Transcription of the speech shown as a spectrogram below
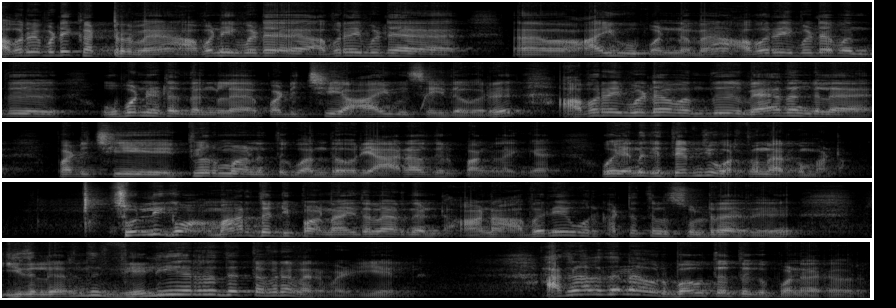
அவரை விட கட்டுறவன் அவனை விட அவரை விட ஆய்வு பண்ணவன் அவரை விட வந்து உபநிடதங்களை படித்து ஆய்வு செய்தவர் அவரை விட வந்து வேதங்களை படித்து தீர்மானத்துக்கு வந்தவர் யாராவது இருப்பாங்களேங்க ஓ எனக்கு தெரிஞ்சு ஒருத்தனாக இருக்க மாட்டான். சொல்லிக்குவான் மார்த்தட்டிப்பான் நான் இதெல்லாம் இருந்தேன்ட்டு. ஆனால் அவரே ஒரு கட்டத்தில் சொல்கிறாரு இதிலேருந்து வெளியேறதை தவிர வேறு வழியே இல்லை. அதனால தானே அவர் பௌத்தத்துக்கு போனார் அவர்.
